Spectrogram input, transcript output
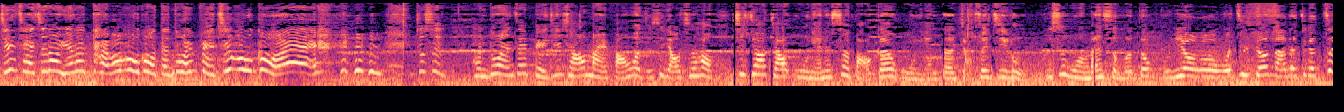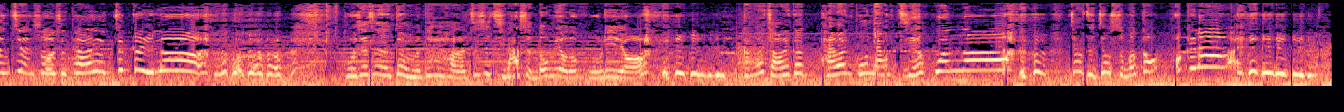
今天才知道，原来台湾户口等同于北京户口哎，就是很多人在北京想要买房或者是摇车后，是需要交五年的社保跟五年的缴税记录。可是我们什么都不用哦，我只需要拿着这个证件说是台湾人就可以了。国家真的对我们太好了，这是其他省都没有的福利哦。赶快找一个台湾姑娘结婚呢，这样子就什么都 OK 啦。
